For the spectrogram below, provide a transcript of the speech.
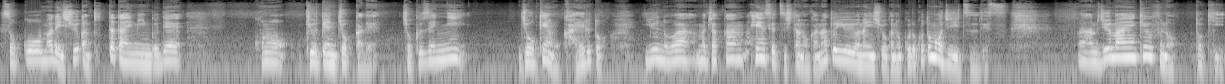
そこまで1週間切ったタイミングで、この急転直下で直前に条件を変えるというのは、まあ、若干変節したのかなというような印象が残ることも事実です。まあ、あの10万円給付の時、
